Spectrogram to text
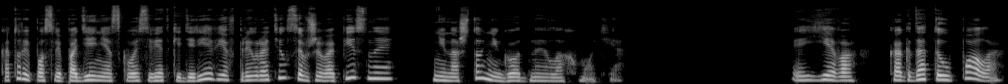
который после падения сквозь ветки деревьев превратился в живописные, ни на что негодные лохмотья. Ева, когда ты упала?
